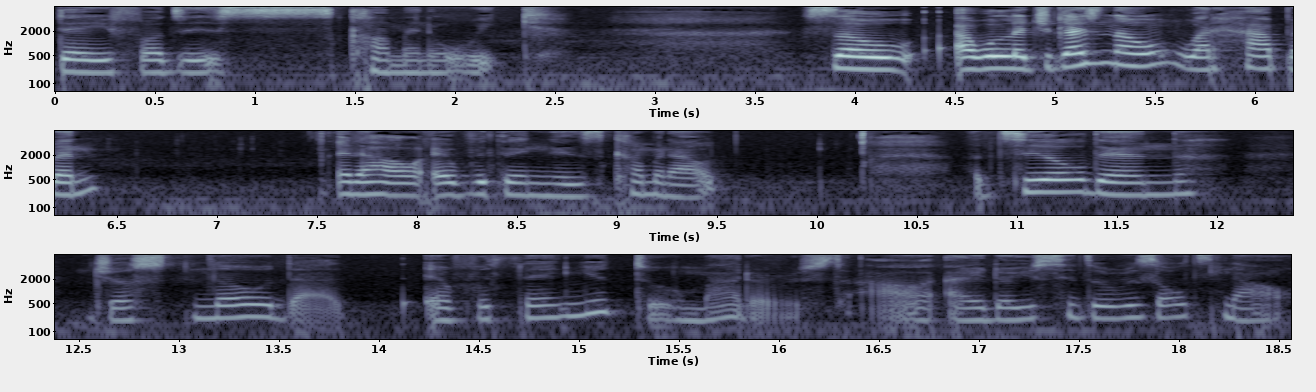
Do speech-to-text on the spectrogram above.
day for this coming week. So I will let you guys know what happened and how everything is coming out. Until then, just know that everything you do matters. Either you see the results now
